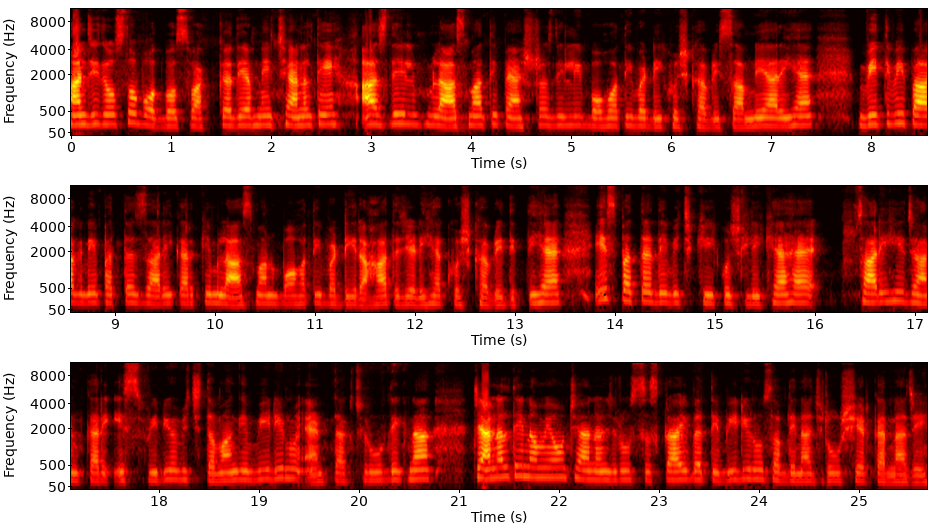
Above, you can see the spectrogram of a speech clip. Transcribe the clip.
ਹਾਂਜੀ ਦੋਸਤੋ, ਬਹੁਤ-ਬਹੁਤ ਸਵਾਗਤ ਕਰਦੇ ਆਪਣੇ ਚੈਨਲ ਤੇ। ਅੱਜ ਦੇ ਮੁਲਾਜ਼ਮਾਂ ਤੇ ਪੈਂਸ਼ਨਰਸ ਦੇ ਲਈ ਬਹੁਤ ਹੀ ਵੱਡੀ ਖੁਸ਼ਖਬਰੀ ਸਾਹਮਣੇ ਆ ਰਹੀ ਹੈ। ਵਿੱਤ ਵਿਭਾਗ ਨੇ ਪੱਤਰ ਜਾਰੀ ਕਰਕੇ ਮੁਲਾਜ਼ਮਾਂ ਨੂੰ ਬਹੁਤ ਹੀ ਵੱਡੀ ਰਾਹਤ ਜਿਹੜੀ ਹੈ ਖੁਸ਼ਖਬਰੀ ਦਿੱਤੀ ਹੈ। ਇਸ ਪੱਤਰ ਦੇ ਵਿੱਚ ਕੀ ਕੁਝ ਲਿਖਿਆ ਹੈ ਸਾਰੀ ਹੀ ਜਾਣਕਾਰੀ ਇਸ ਵੀਡੀਓ ਵਿੱਚ ਦਵਾਂਗੇ। ਵੀਡੀਓ ਨੂੰ ਐਂਡ ਤੱਕ ਜ਼ਰੂਰ ਦੇਖਣਾ। ਚੈਨਲ ਤੇ ਨਵੇਂ ਹੋ ਚੈਨਲ ਜ਼ਰੂਰ ਸਬਸਕ੍ਰਾਈਬ ਅਤੇ ਵੀਡੀਓ ਨੂੰ ਸਭ ਦੇ ਨਾਲ ਜ਼ਰੂਰ ਸ਼ੇਅਰ ਕਰਨਾ ਜੀ।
